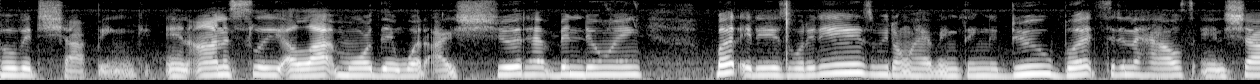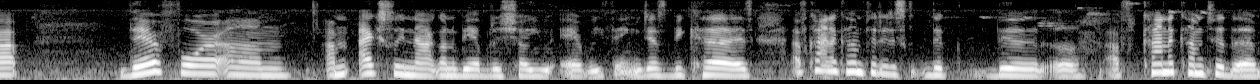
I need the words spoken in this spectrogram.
COVID shopping. And honestly, a lot more than what I should have been doing. But it is what it is. We don't have anything to do but sit in the house and shop. Therefore, um, I'm actually not going to be able to show you everything just because I've kind of come to the the, the uh, I've kind of come to the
